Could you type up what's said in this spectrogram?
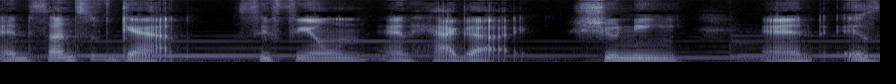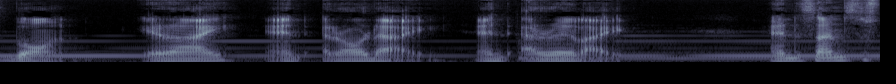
And sons of Gad, Ziphion and Haggi, Shuni and Ezbon, Eri and Arodi and Areli. And the sons of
